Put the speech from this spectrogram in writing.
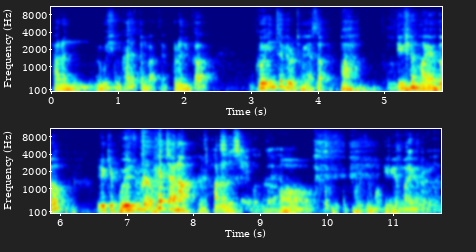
하는 의구심을 가졌던 것 같아요. 그러니까 그 인터뷰를 통해서 봐 음. 비비언 마이어도 이렇게 보여주려고 했잖아 하는 진실이 뭘까요? 어 모르죠 뭐 비비언 그게 마이어를.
